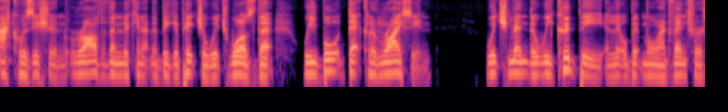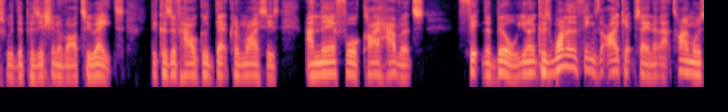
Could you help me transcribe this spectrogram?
acquisition rather than looking at the bigger picture, which was that we bought Declan Rice in, which meant that we could be a little bit more adventurous with the position of our two eights because of how good Declan Rice is, and therefore Kai Havertz fit the bill. You know, because one of the things that I kept saying at that time was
